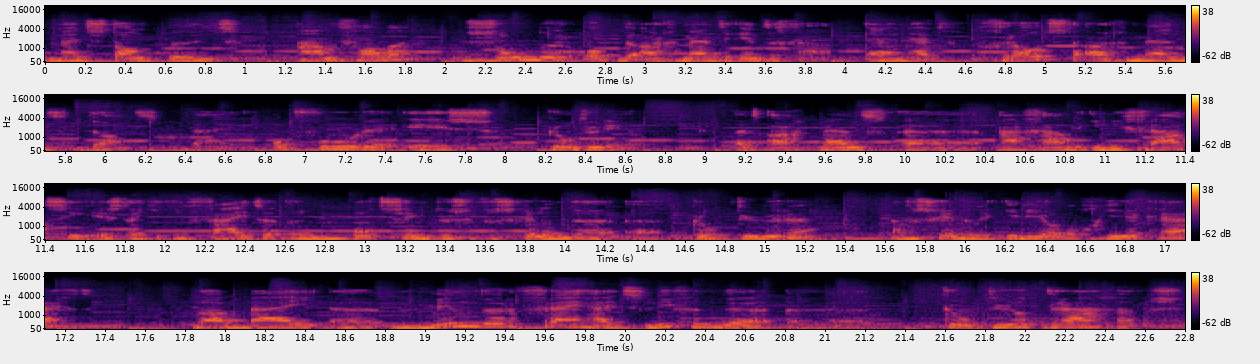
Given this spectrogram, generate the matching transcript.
mijn standpunt aanvallen zonder op de argumenten in te gaan. En het grootste argument dat wij opvoeren is cultureel. Het argument uh, aangaande immigratie is dat je in feite een botsing tussen verschillende uh, culturen en verschillende ideologieën krijgt, waarbij uh, minder vrijheidslievende cultuurdragers,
